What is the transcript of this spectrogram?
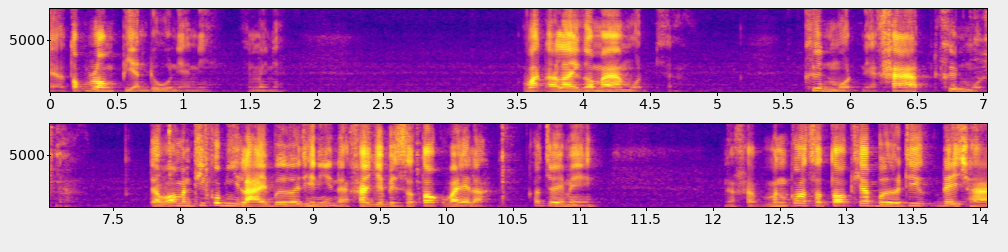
อะต้องลองเปลี่ยนดูเนี่ยนี่เห็นไหมเนี่ย วัดอะไรก็มาหมดขึ้นหมดเนี่ยคาดขึ้นหมดเนี่ยแต่ว่ามันที่ก็มีหลายเบอร์ทีนี้นะใครจะไปสต็อกไว้ล่ะ เข้าใจไหมนะครับ มันก็สต็อกแค่เบอร์ที่ได้ใช้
